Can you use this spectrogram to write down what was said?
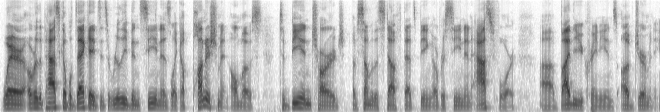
where over the past couple decades it's really been seen as like a punishment almost to be in charge of some of the stuff that's being overseen and asked for uh, by the Ukrainians of Germany.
